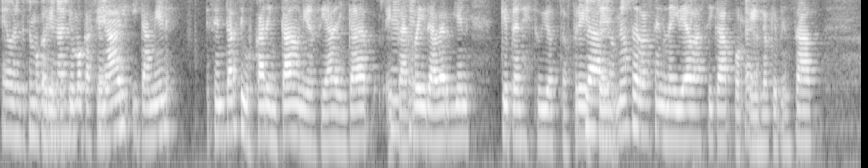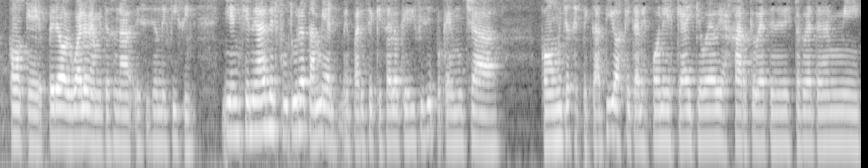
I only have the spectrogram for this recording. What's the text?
Eh, orientación vocacional. orientación vocacional y también sentarse y buscar en cada universidad, en cada eh, sí. carrera, ver bien qué plan de estudios te ofrecen, Claro. no cerrarse en una idea básica porque Claro. es lo que pensás, como que, pero igual obviamente es una decisión difícil. Y en general del futuro también, me parece que es algo que es difícil porque hay mucha, como muchas expectativas que te les pones, que hay, que voy a viajar, que voy a tener esto, que voy a tener mi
